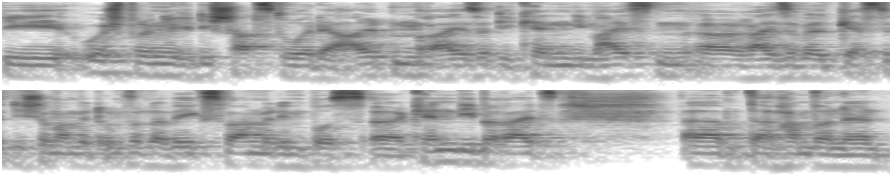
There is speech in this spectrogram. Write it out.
Die ursprüngliche, die Schatztruhe der Alpenreise, die kennen die meisten äh, Reiseweltgäste, die schon mal mit uns unterwegs waren mit dem Bus, äh, kennen die bereits. Ähm, da haben wir eine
